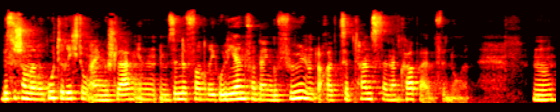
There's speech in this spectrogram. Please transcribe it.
bist du schon mal eine gute Richtung eingeschlagen in, im Sinne von Regulieren von deinen Gefühlen und auch Akzeptanz deiner Körperempfindungen. Mhm.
